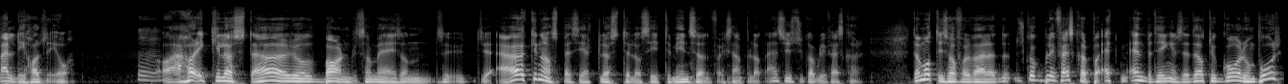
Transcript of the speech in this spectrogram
veldig harry òg. Og jeg har ikke lyst Jeg har jo barn som er i sånn Jeg har ikke noe spesielt lyst til å si til min sønn eksempel, at jeg syns du skal bli fisker. Da måtte i så fall være Du skal ikke bli fisker på én betingelse. Det er at du går om bord.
